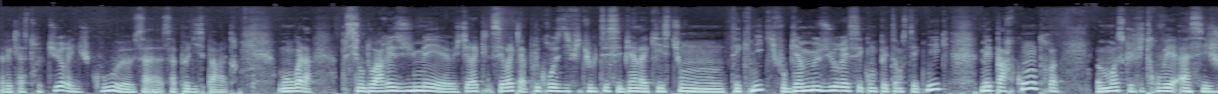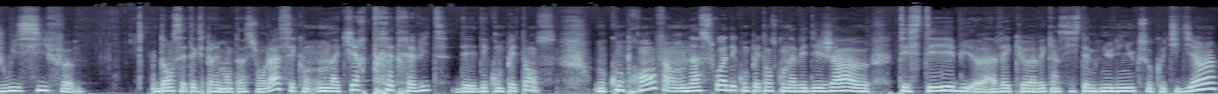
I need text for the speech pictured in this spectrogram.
avec la structure, et du coup, ça, ça peut disparaître. Bon, voilà. Si on doit résumer, je dirais que c'est vrai que la plus grosse difficulté, c'est bien la question technique. Il faut bien mesurer ses compétences techniques, mais par contre, moi, ce que j'ai trouvé assez jouissif dans cette expérimentation-là, c'est qu'on acquiert très très vite des, compétences. On comprend, enfin on assoit des compétences qu'on avait déjà euh, testées euh, avec, euh, avec un système GNU Linux au quotidien.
